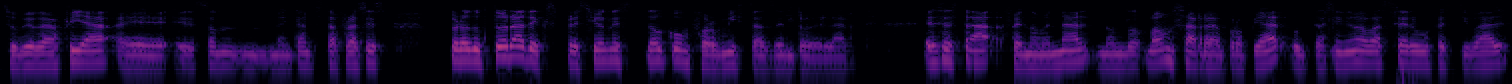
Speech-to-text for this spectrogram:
su biografía, eh, eh, son, me encanta esta frase, es productora de expresiones no conformistas dentro del arte. Eso está fenomenal, nos vamos a reapropiar, Ultracinema va a ser un festival,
